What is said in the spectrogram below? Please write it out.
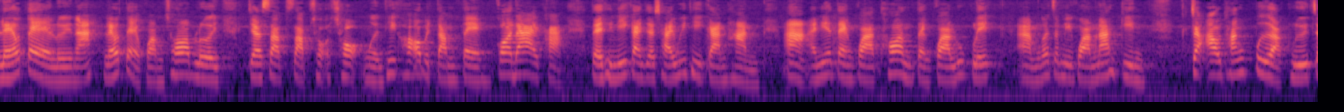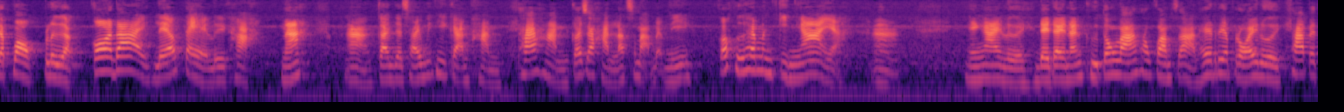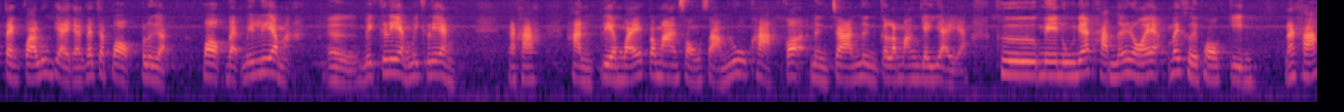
แล้วแต่เลยนะ แล้วแต่ความชอบเลยจะสับสับเฉาะเฉาะเหมือนที่เขาเอาไปตำแตงก็ได้ค่ะ แต่ทีนี้การจะใช้วิธีการหั่นอะอันนี้แตงกวาท่อน แตงกวาลูกเล็กอะมันก็จะมีความน่ากิน จะเอาทั้งเปลือกหรือจะปอกเปลือกก็ได้แล้วแต่เลยค่ะนะ อ่าการจะใช้วิธีการหั่น ถ้าหั่นก็จะหั่นลักษณะแบบนี้ ก็คือให้มันกินง่ายอะอ่าง่ายๆเลย ใด ๆ นั้นคือต้องล้างทำความสะอาดให้เรียบร้อยเลย ถ้าไปแต่งกวาลูกใหญ่กันก็จะปอกเปลือก ปอกแบบไม่เลี่ยมอะ เออ ไม่เกลี้ยงไม่เกลี้ยงนะคะ หั่นเตรียมไว้ประมาณ 2-3 ลูกค่ะ ก็ 1 จาน 1กระมังใหญ่ๆอะ คือเมนูเนี้ยทำน้อยๆอะไม่เคยพอกินนะคะ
